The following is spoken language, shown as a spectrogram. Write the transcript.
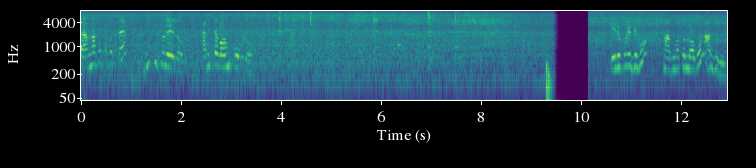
রান্না করতে করতে বৃষ্টি চলে এলো, খানিকটা গরম কমলো। এর উপরে দেব স্বাদ মতো লবণ আর হলুদ।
